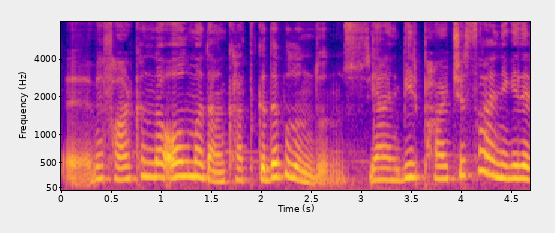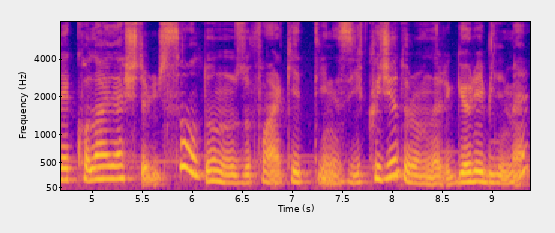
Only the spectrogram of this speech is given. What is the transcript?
e, ve farkında olmadan katkıda bulunduğunuz, yani bir parçası haline gelerek kolaylaştırıcısı olduğunuzu fark ettiğiniz yıkıcı durumları görebilme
